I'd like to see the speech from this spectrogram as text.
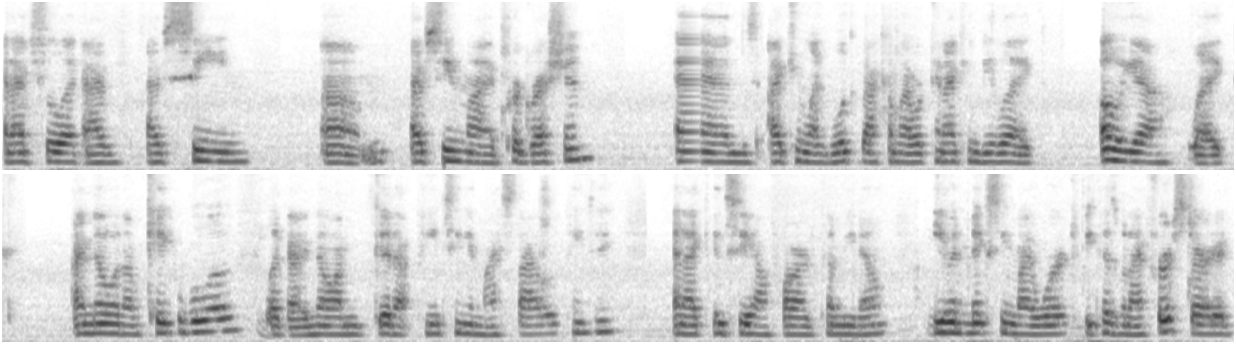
and I feel like I've I've seen um, I've seen my progression, and I can like look back on my work and I can be like, oh yeah, like I know what I'm capable of, like I know I'm good at painting and my style of painting, and I can see how far I've come, you know. Even mixing my work because when I first started,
